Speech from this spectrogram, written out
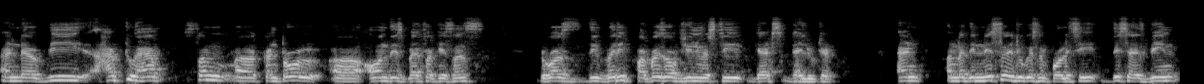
And we have to have some control on these bifurcations because the very purpose of university gets diluted. And under the national education policy, this has been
